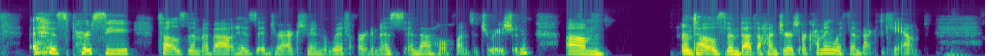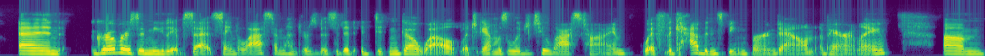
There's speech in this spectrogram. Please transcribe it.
as percy tells them about his interaction with artemis and that whole fun situation um, and tells them that the hunters are coming with them back to camp and Grover is immediately upset, saying the last time the hunters visited, it didn't go well, which again was alluded to last time with the cabins being burned down, apparently. Um,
